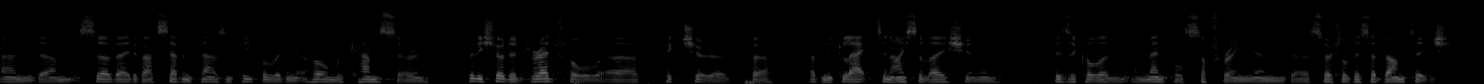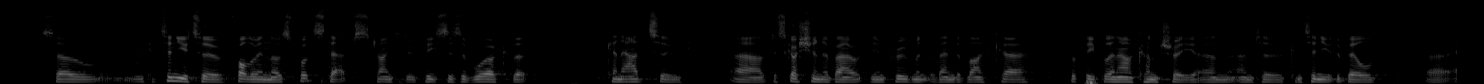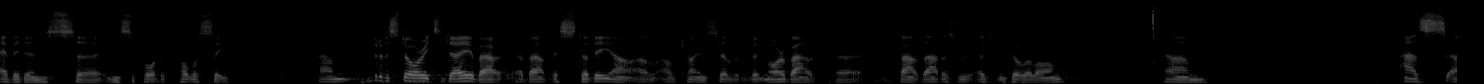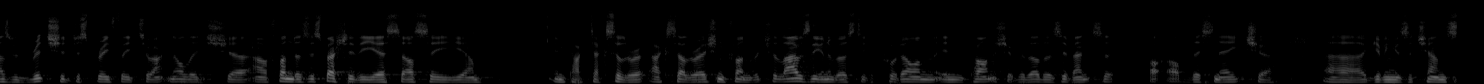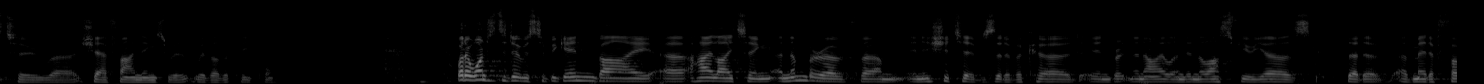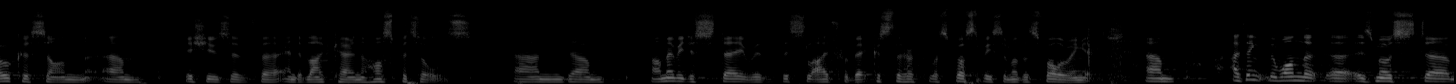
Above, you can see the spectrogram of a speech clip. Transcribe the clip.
and um, surveyed about 7,000 people living at home with cancer and really showed a dreadful uh, picture of, uh, of neglect and isolation and physical and, and mental suffering and uh, social disadvantage. So we continue to follow in those footsteps, trying to do pieces of work that can add to uh, discussion about the improvement of end of life care for people in our country and, and to continue to build uh, evidence uh, in support of policy. Um, it's a bit of a story today about, about this study. I'll, I'll, I'll try and say a little bit more about, uh, about that as we, as we go along. Um, as, as with Richard, just briefly to acknowledge uh, our funders, especially the ESRC um, Impact Acceler Acceleration Fund, which allows the university to put on, in partnership with others, events uh, of this nature, uh, giving us a chance to uh, share findings with, with other people. What I wanted to do was to begin by uh, highlighting a number of um, initiatives that have occurred in Britain and Ireland in the last few years that have, have made a focus on um, issues of uh, end of life care in the hospitals. And um, I'll maybe just stay with this slide for a bit because there were supposed to be some others following it. Um, I think the one that uh, is most um,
